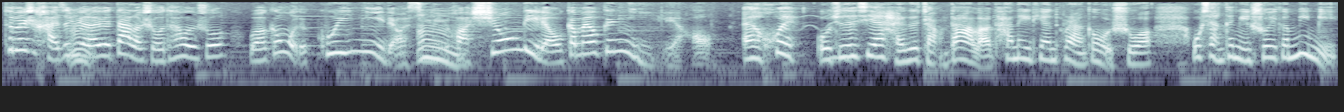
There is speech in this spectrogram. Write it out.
特别是孩子越来越大的时候，他会说我要跟我的闺蜜聊心里话，兄弟聊，我干嘛要跟你聊？哎，会，我觉得现在孩子长大了，他那天突然跟我说，我想跟你说一个秘密。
